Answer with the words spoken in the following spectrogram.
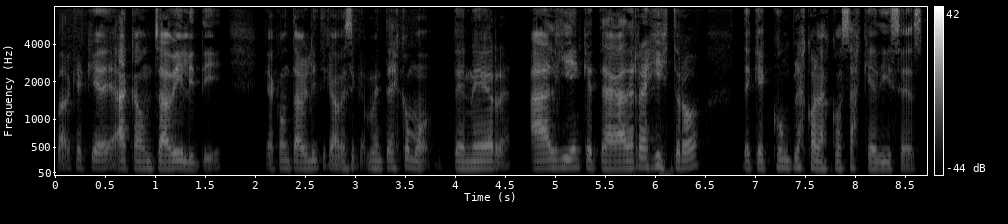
para que quede accountability. Que accountability básicamente es como tener alguien que te haga de registro de que cumplas con las cosas que dices.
